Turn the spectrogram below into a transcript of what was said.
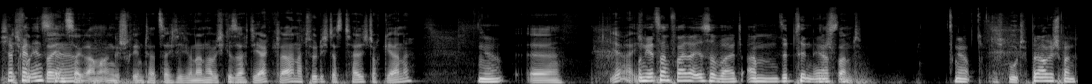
ich habe ich kein Insta. bei ja. Instagram angeschrieben tatsächlich und dann habe ich gesagt, ja klar, natürlich, das teile ich doch gerne. Ja. Äh, ja, ich Und jetzt bin am Freitag ist soweit, am 17.01. gespannt. Ja, Nicht gut. bin auch gespannt.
